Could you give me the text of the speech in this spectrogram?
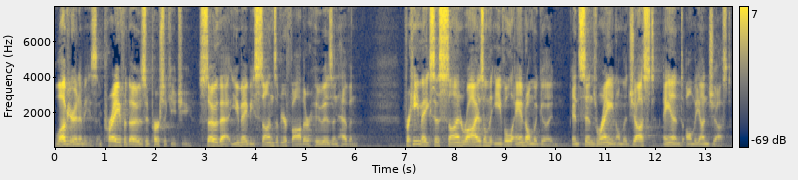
Love your enemies and pray for those who persecute you, so that you may be sons of your Father who is in heaven. For he makes his sun rise on the evil and on the good and sends rain on the just and on the unjust.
